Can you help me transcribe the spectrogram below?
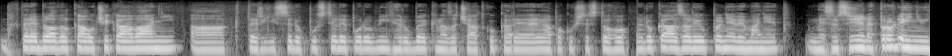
na které byla velká očekávání a kteří se dopustili podobných hrubek na začátku kariéry a pak už se z toho nedokázali úplně vymanit. Myslím si, že neprodejní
